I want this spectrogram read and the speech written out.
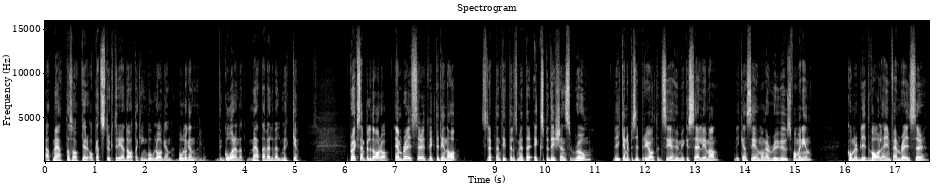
Att mäta saker och att strukturera data kring bolagen. Bolagen, det går ändå att mäta väldigt, väldigt mycket. Bra exempel idag då. Embracer är ett viktigt innehav. Släppte en titel som heter Expeditions Rome. Vi kan i princip i realtid se hur mycket säljer man. Vi kan se hur många reviews får man in. Kommer det bli ett Valheim för Embracer?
